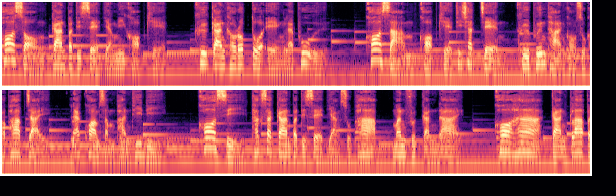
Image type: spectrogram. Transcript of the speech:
ข้อ 2 การปฏิเสธอย่างมีขอบเขต คือการเคารพตัวเองและผู้อื่น ข้อ 3 ขอบเขตที่ชัดเจน คือพื้นฐานของสุขภาพใจและความสัมพันธ์ที่ดี ข้อ 4 ทักษะการปฏิเสธอย่างสุภาพ มันฝึกกันได้ ข้อ 5 การกล้าป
